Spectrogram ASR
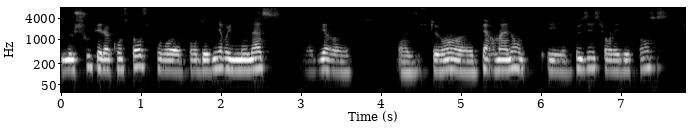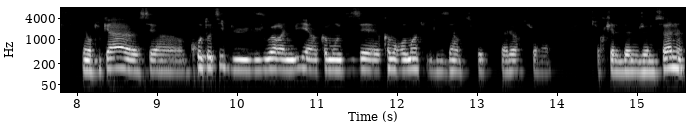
le, shoot et la constance pour, pour devenir une menace, on va dire, bah, justement permanente et peser sur les défenses mais en tout cas, euh, c'est un prototype du, joueur NBA, hein, comme on le disait, comme Romain, tu le disais un petit peu tout à l'heure sur, sur Keldon Johnson,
